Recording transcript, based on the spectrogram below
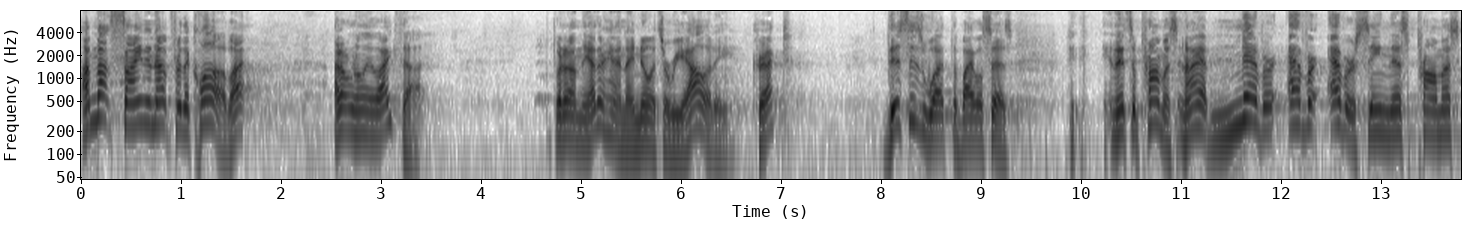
I'm not signing up for the club. I, I don't really like that. But on the other hand, I know it's a reality, correct? This is what the Bible says. And it's a promise. And I have never, ever, ever seen this promise.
